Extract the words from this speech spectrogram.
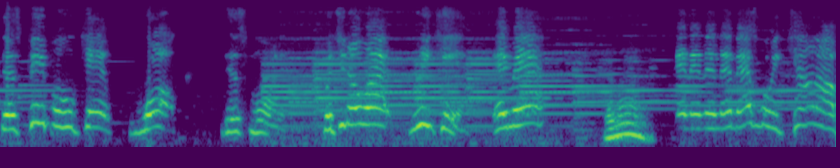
There's people who can't walk this morning. But you know what? We can. Amen? Amen. And, and, and, that's where we count our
